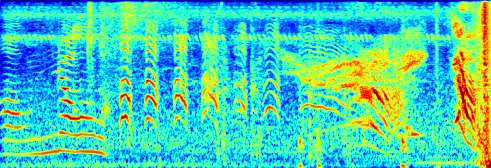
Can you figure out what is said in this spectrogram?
Oh no!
